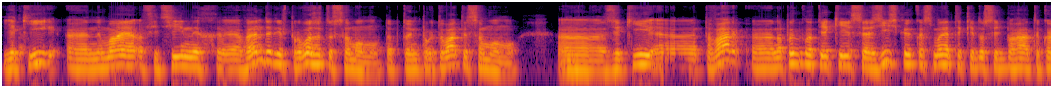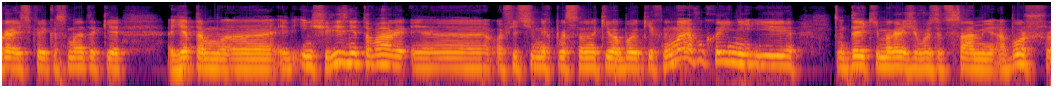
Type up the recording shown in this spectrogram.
який е, не має офіційних е, вендорів, провозити самому, тобто імпортувати самому. З які е, товар, наприклад, якісь азійської косметики, досить багато корейської косметики, є там інші різні товари офіційних представників, або яких немає в Україні, і деякі мережі возять самі, або ж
